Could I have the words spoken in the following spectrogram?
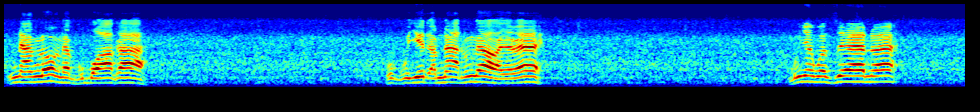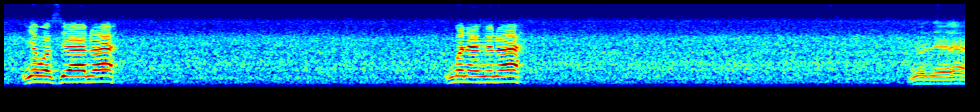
มึงนั่งลงถ้ากูบอกอะพวกกูยึดอำนาจมึงแล้วใช่ไหมมึงยังบ่เสือนวะมึงยังบ่เสือนวะมึงมานั่งกันวะเยอะเลยนะ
